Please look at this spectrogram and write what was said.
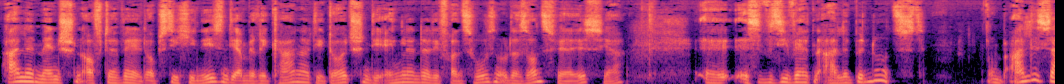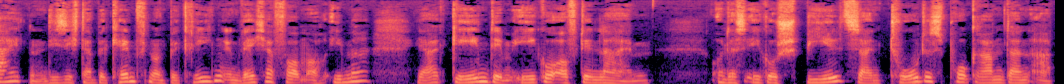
alle Menschen auf der Welt, ob es die Chinesen, die Amerikaner, die Deutschen, die Engländer, die Franzosen oder sonst wer ist, ja, es, sie werden alle benutzt. Und alle Seiten, die sich da bekämpfen und bekriegen, in welcher Form auch immer, ja, gehen dem Ego auf den Leim und das Ego spielt sein Todesprogramm dann ab.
